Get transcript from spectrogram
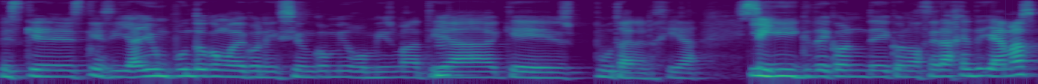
Es que, es que sí, hay un punto como de conexión conmigo misma, tía, que es puta energía. Mm. Sí. Y de, con- de conocer a gente. Y además,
